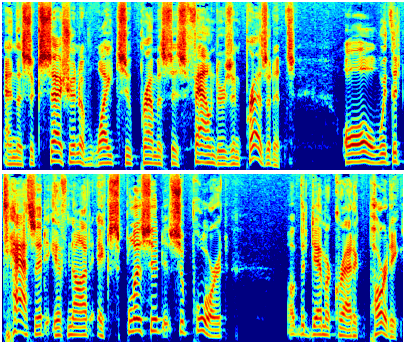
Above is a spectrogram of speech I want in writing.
and the succession of white supremacist founders and presidents, all with the tacit, if not explicit, support of the Democratic Party.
